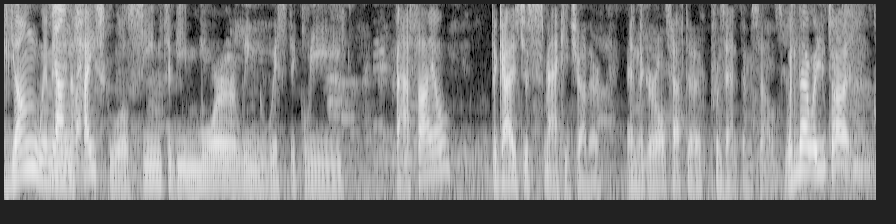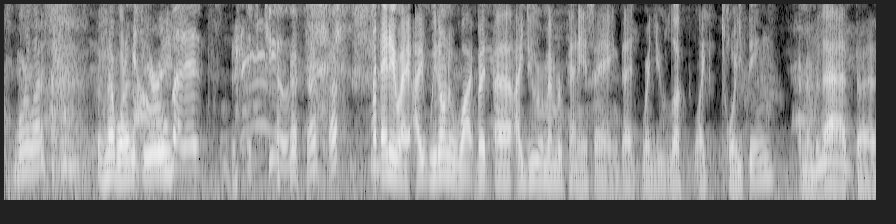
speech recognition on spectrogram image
young women Young in women. high school seem to be more linguistically facile. The guys just smack each other, and the girls have to present themselves. Wasn't that what you taught, more or less? Isn't that one of the theories? but it's it's cute. but anyway, I, we don't know why, but uh, I do remember Penny saying that when you look like typing, I remember that. Uh,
